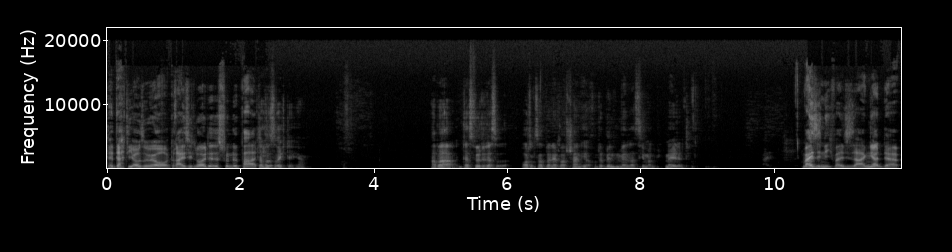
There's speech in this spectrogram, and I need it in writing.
Da dachte ich auch so, ja, 30 Leute ist schon eine Party. Das ist richtig, ja. Aber das würde das Ordnungsamt dann ja wahrscheinlich auch unterbinden, wenn das jemand meldet. Weiß ich nicht, weil sie sagen ja, der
